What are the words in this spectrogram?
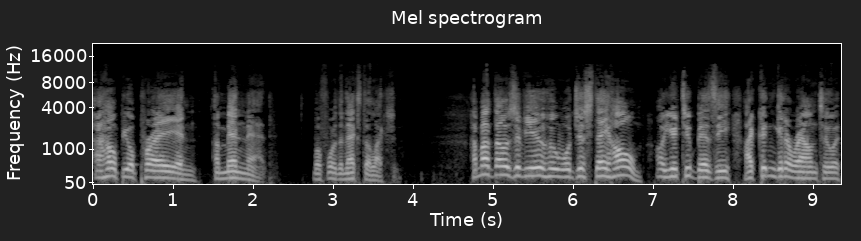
I hope you'll pray and amend that before the next election. How about those of you who will just stay home? Oh, you're too busy. I couldn't get around to it.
